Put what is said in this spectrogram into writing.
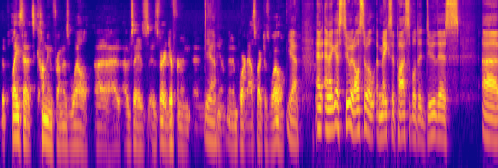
the place that it's coming from as well uh, i would say is, is very different and, and yeah. you know, an important aspect as well. Yeah. And, and i guess too it also makes it possible to do this uh,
